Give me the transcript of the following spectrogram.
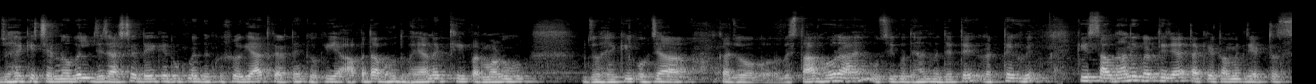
जो है कि चेरनोबिल डिजास्टर डे के रूप में भी कुछ लोग याद करते हैं, क्योंकि ये आपदा बहुत भयानक थी। परमाणु जो है कि ऊर्जा का जो विस्तार हो रहा है, उसी को ध्यान में देते, रखते हुए कि सावधानी बरती जाए ताकि एटॉमिक रिएक्टर्स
